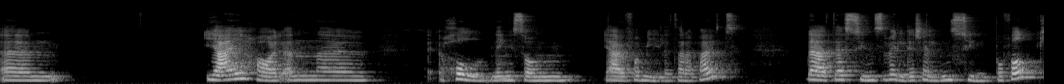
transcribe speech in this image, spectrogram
Um, jeg har en uh, holdning som Jeg er jo familieterapeut det er at jeg syns veldig sjelden synd på folk.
